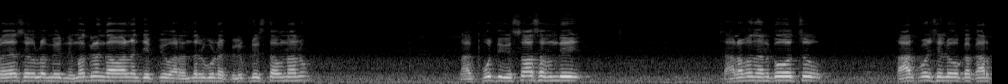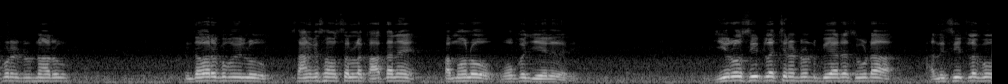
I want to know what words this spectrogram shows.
ప్రజాసేవలో మీరు నిమగ్నం కావాలని చెప్పి వారందరూ కూడా పిలుపునిస్తూ ఉన్నాను. నాకు పూర్తి విశ్వాసం ఉంది. చాలామంది అనుకోవచ్చు కార్పొరేషన్లో ఒక కార్పొరేట్ ఉన్నారు. ఇంతవరకు వీళ్ళు స్థానిక సంస్థల్లో ఖాతానే ఖమ్మంలో ఓపెన్ చేయలేదని. జీరో సీట్లు వచ్చినటువంటి బీఆర్ఎస్ కూడా అన్ని సీట్లకు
